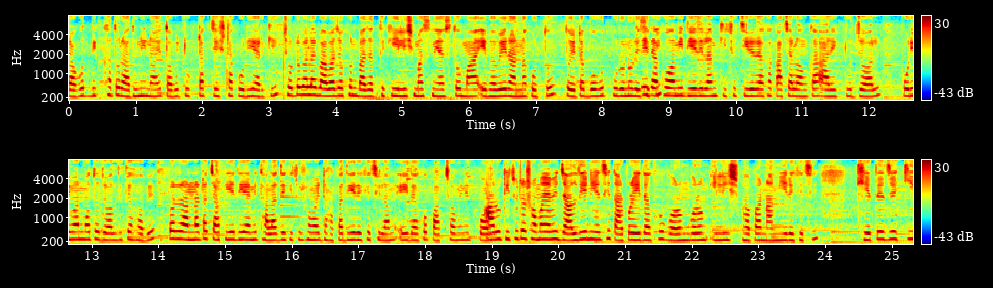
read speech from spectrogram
জগৎ বিখ্যাত রাঁধুনি নয় তবে টুকটাক চেষ্টা করি আর কি। ছোটবেলায় বাবা যখন বাজার থেকে ইলিশ মাছ নিয়ে আসতো মা এভাবেই রান্না করতো। তো এটা বহুত পুরনো রেসিপি দেখো আমি দিয়ে দিলাম কিছু চিড়ে রাখা কাঁচা লঙ্কা আর একটু জল। পরিমাণ মতো জল দিতে হবে। পর রান্নাটা চাপিয়ে দিয়ে আমি থালা দিয়ে কিছু সময় ঢাকা দিয়ে রেখেছিলাম। এই দেখো পাঁচ ছ মিনিট পর আরও কিছুটা সময় আমি জাল দিয়ে নিয়েছি। তারপর এই দেখো গরম গরম ইলিশ ভাপা নামিয়ে রেখেছি। খেতে যে কি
